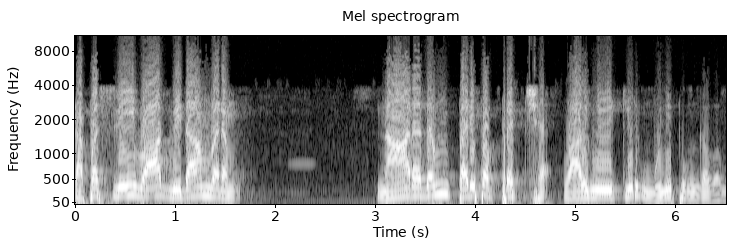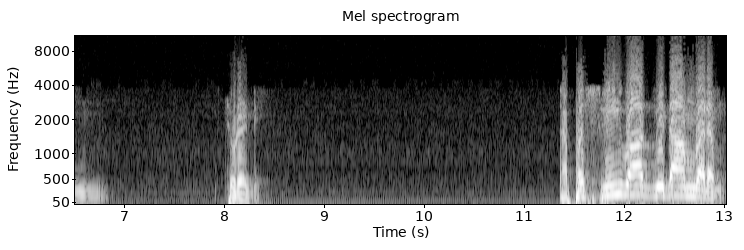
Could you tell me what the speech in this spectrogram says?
తపస్వి వాగ్విదాంబరం నారదం పరిపప్రచ్ఛ వాల్మీకిర్ మునిపుంగవం. చూడండి. తపస్వి వాగ్విదాంబరం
